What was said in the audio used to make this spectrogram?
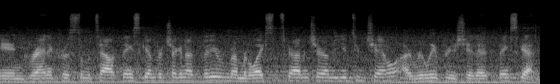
in granite crystal metallic. Thanks again for checking out the video. Remember to like, subscribe, and share on the YouTube channel. I really appreciate it. Thanks again.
